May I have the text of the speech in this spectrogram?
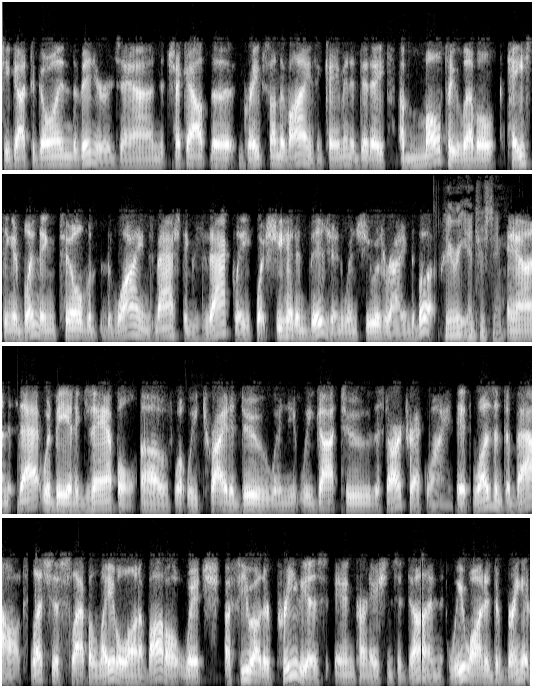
she got to go in the vineyards and check out the grapes on the vines and came in and did a, a multi level tasting and blending till the, the wines matched exactly what she had envisioned when she was writing the book. Very interesting. And that would be an example of what we try to do when we got to the Star Trek wine. It wasn't about let's just slap a label on a bottle, which a few other previous incarnations had done. We wanted to bring it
